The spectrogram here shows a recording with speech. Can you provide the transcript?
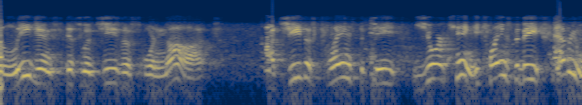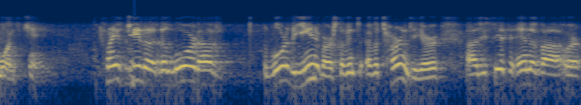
allegiance is with Jesus or not, uh, Jesus claims to be your king. He claims to be everyone's king. He claims to be the, the Lord of the Lord of the universe, of, of eternity, or uh, as you see at the end of, uh, or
